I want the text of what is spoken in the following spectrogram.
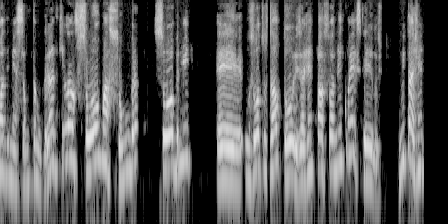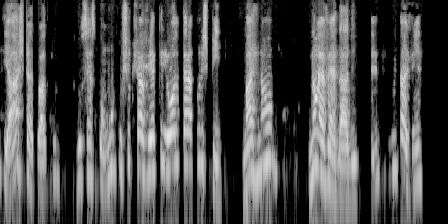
uma dimensão tão grande que lançou uma sombra sobre eh, os outros autores. A gente passou a nem conhecê-los. Muita gente acha, Eduardo, do senso comum, que o Chico Xavier criou a literatura espírita. Mas não, não é verdade. Muita gente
